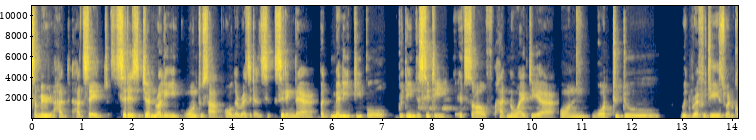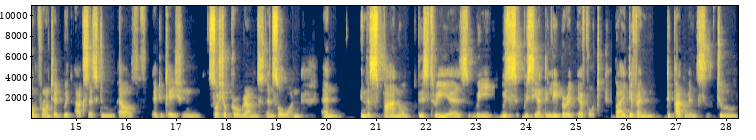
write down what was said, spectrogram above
samer had had said cities generally want to serve all the residents sitting there but many people within the city itself had no idea on what to do with refugees when confronted with access to health, education, social programs, and so on. And in the span of these three years, we, we, we see a deliberate effort by different departments to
